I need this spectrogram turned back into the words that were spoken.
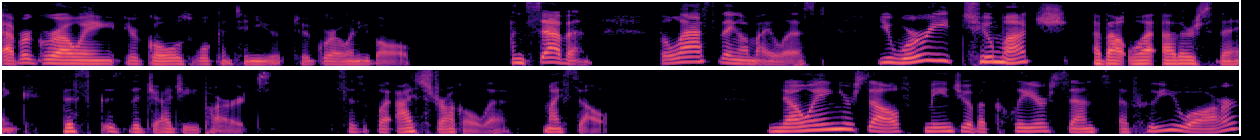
ever growing your goals will continue to grow and evolve and seven, the last thing on my list, you worry too much about what others think. This is the judgy part. This is what I struggle with myself. Knowing yourself means you have a clear sense of who you are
